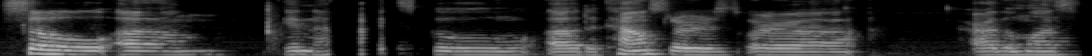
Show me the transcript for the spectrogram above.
So um, in the high school, uh, the counselors are are the ones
